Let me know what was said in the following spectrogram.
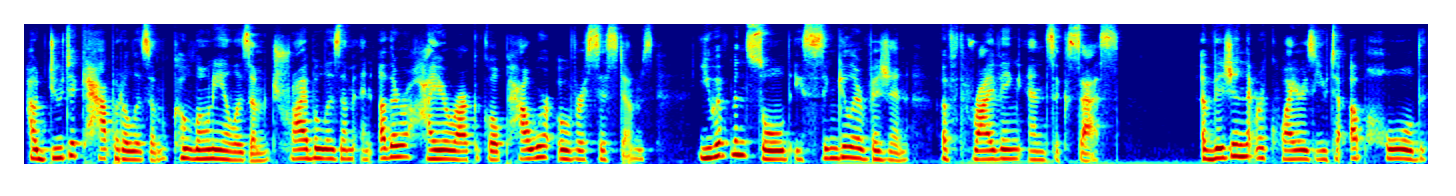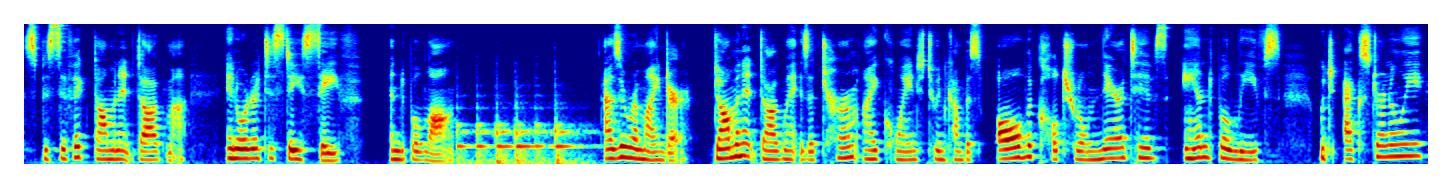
how, due to capitalism, colonialism, tribalism, and other hierarchical power over systems, you have been sold a singular vision of thriving and success. A vision that requires you to uphold specific dominant dogma in order to stay safe and belong. As a reminder, dominant dogma is a term I coined to encompass all the cultural narratives and beliefs which externally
